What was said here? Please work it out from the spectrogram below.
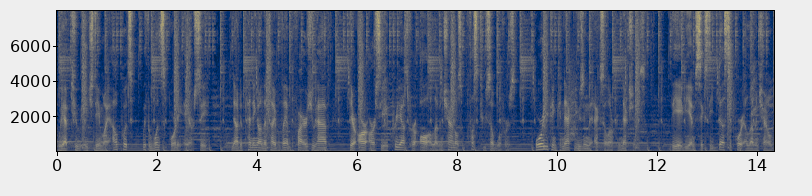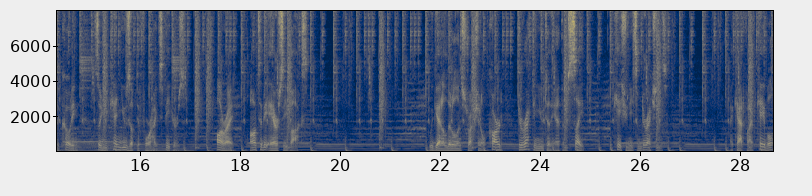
We have two HDMI outputs with one supporting ARC. Now depending on the type of amplifiers you have, there are RCA pre-outs for all 11 channels plus two subwoofers. Or you can connect using the XLR connections. The AVM60 does support 11 channel decoding, so you can use up to 4 height speakers. Alright, onto the ARC box. We get a little instructional card directing you to the Anthem site, in case you need some directions. A Cat5 cable,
